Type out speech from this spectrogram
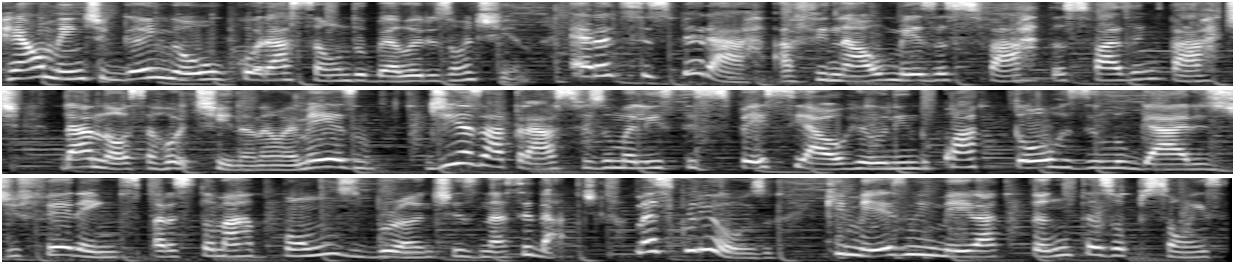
realmente ganhou o coração do Belo Horizontino. Era de se esperar, afinal, mesas fartas fazem parte da nossa rotina, não é mesmo? Dias atrás fiz uma lista especial reunindo 14 lugares diferentes para se tomar bons brunches na cidade. Mas curioso que, mesmo em meio a tantas opções,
